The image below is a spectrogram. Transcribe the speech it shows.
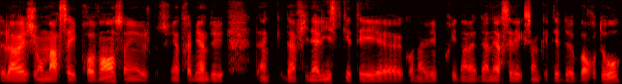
la région Marseille-Provence. Hein. Je me souviens très bien d'un finaliste euh, qu'on avait pris dans la dernière sélection, qui était de Bordeaux.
